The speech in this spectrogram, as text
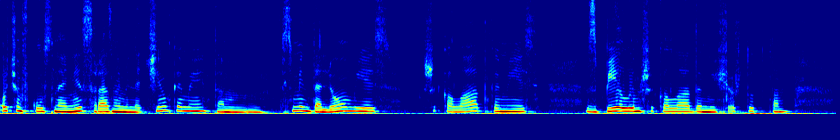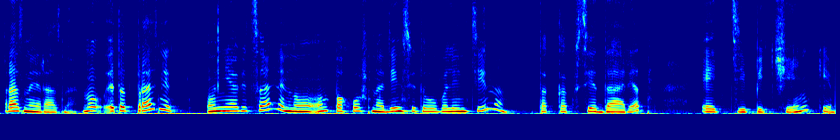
очень вкусные они с разными начинками. Там с миндалем есть, шоколадками есть, с белым шоколадом, еще что-то там. Разные-разные. Ну, этот праздник, он не официальный, но он похож на День Святого Валентина, так как все дарят эти печеньки,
